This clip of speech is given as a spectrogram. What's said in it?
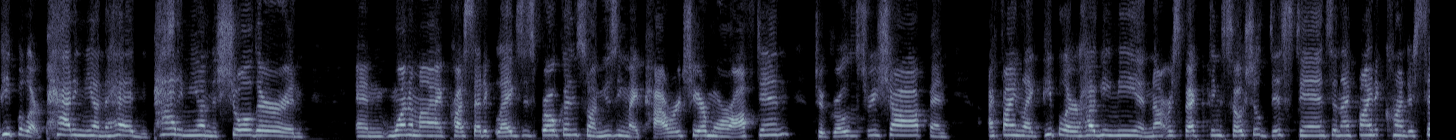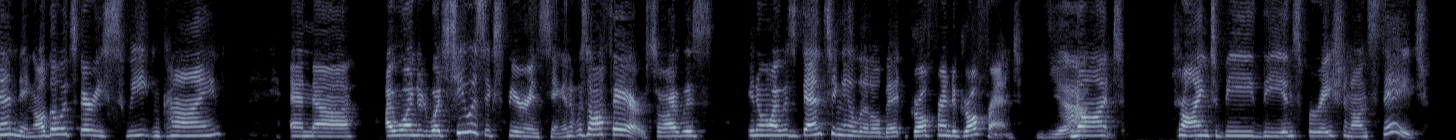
people are patting me on the head and patting me on the shoulder and and one of my prosthetic legs is broken so i'm using my power chair more often to grocery shop and I find like people are hugging me and not respecting social distance, and I find it condescending, although it's very sweet and kind. And uh, I wondered what she was experiencing, and it was off air. So I was, you know, I was venting a little bit, girlfriend to girlfriend. Yeah. Not trying to be the inspiration on stage.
